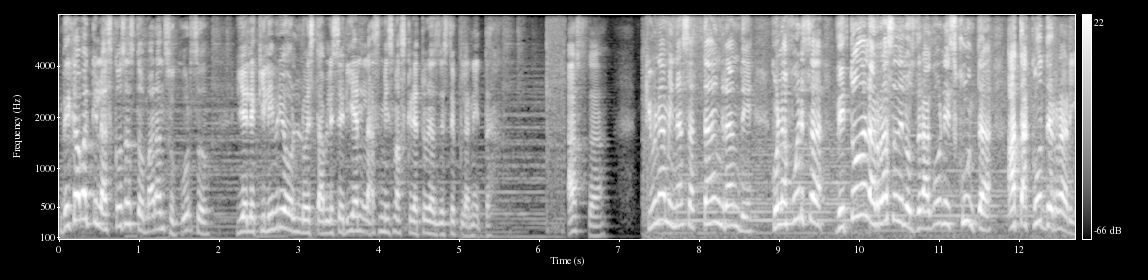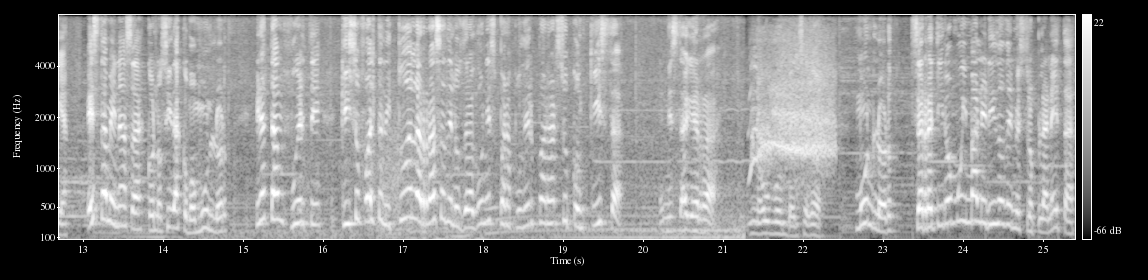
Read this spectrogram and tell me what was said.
Dejaba que las cosas tomaran su curso, y el equilibrio lo establecerían las mismas criaturas de este planeta. Hasta que una amenaza tan grande, con la fuerza de toda la raza de los dragones junta, atacó Terraria. Esta amenaza, conocida como Moonlord, era tan fuerte que hizo falta de toda la raza de los dragones para poder parar su conquista. En esta guerra no hubo un vencedor. Moonlord se retiró muy mal herido de nuestro planeta,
